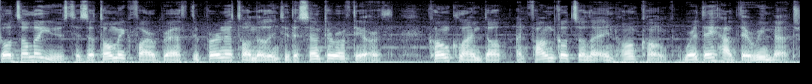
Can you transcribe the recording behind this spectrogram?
Godzilla used his atomic fire breath to burn a tunnel into the center of the Earth. Kong climbed up and found Godzilla in Hong Kong, where they had their rematch.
